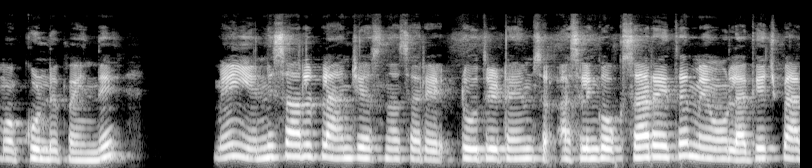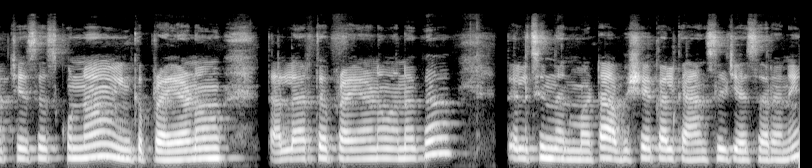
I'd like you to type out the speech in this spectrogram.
మొక్కు ఉండిపోయింది. మేము ఎన్నిసార్లు ప్లాన్ చేసినా సరే టూ త్రీ టైమ్స్. అసలు ఇంకొకసారి అయితే మేము లగేజ్ ప్యాక్ చేసేసుకున్నాం. ఇంకా ప్రయాణం తెల్లారితే ప్రయాణం అనగా తెలిసిందనమాట అభిషేకాలు క్యాన్సిల్ చేశారని.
